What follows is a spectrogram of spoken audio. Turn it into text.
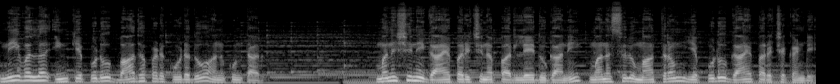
నీ వల్ల ఇంకెప్పుడు బాధపడకూడదు అనుకుంటారు. మనిషిని గాయపరిచిన పర్లేదు గాని మనసులు మాత్రం ఎప్పుడూ గాయపరచకండి.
